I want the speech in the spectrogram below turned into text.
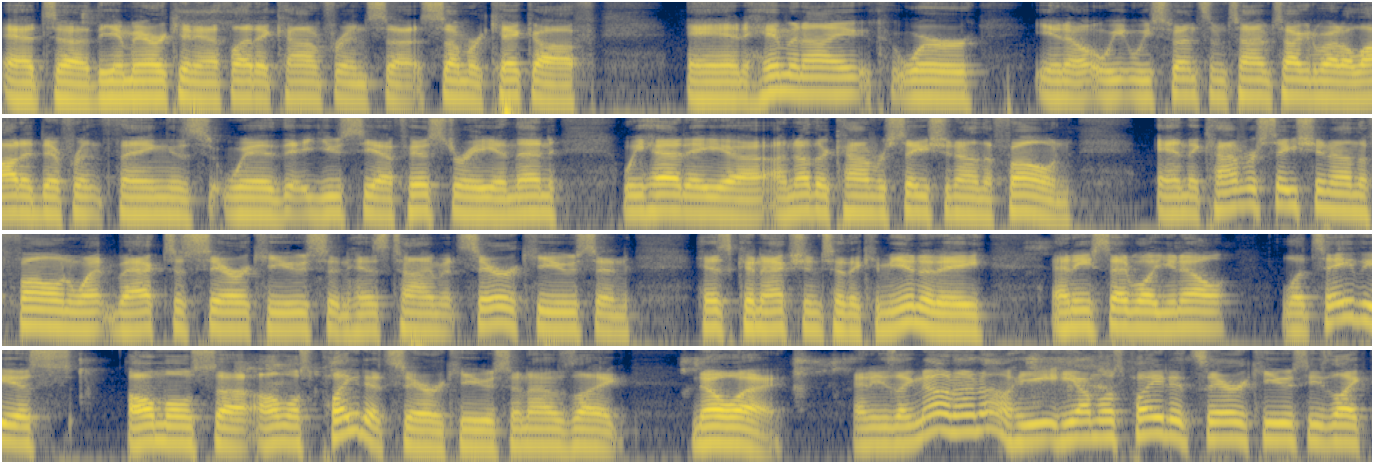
at uh, the American Athletic Conference uh, summer kickoff, and him and I were. You know, we, we spent some time talking about a lot of different things with UCF history, and then we had a uh, another conversation on the phone. And the conversation on the phone went back to Syracuse and his time at Syracuse and his connection to the community. And he said, "Well, you know, Latavius almost uh, almost played at Syracuse," and I was like, "No way." And he's like, "No, no, no. He he almost played at Syracuse." He's like,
